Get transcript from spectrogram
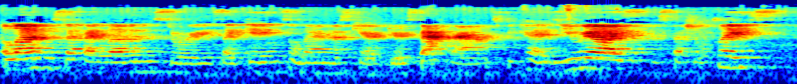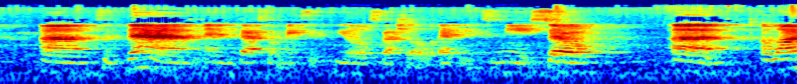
a lot of the stuff I love in the stories, like getting to learn those characters' backgrounds, because you realize it's a special place um, to them, and that's what makes it feel special, I think, to me. So. Um, a lot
